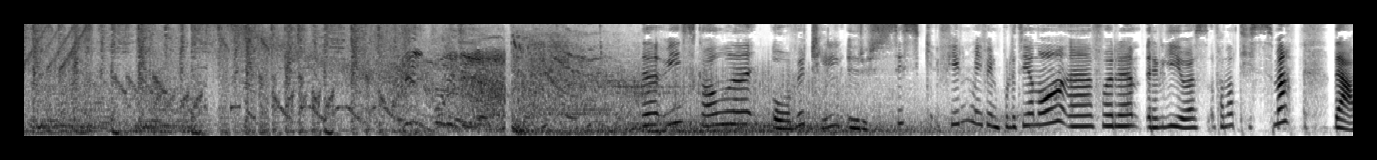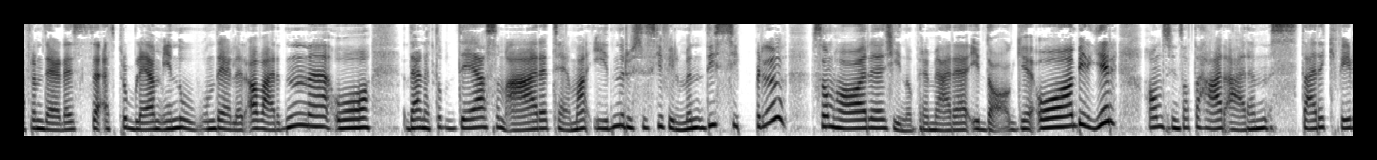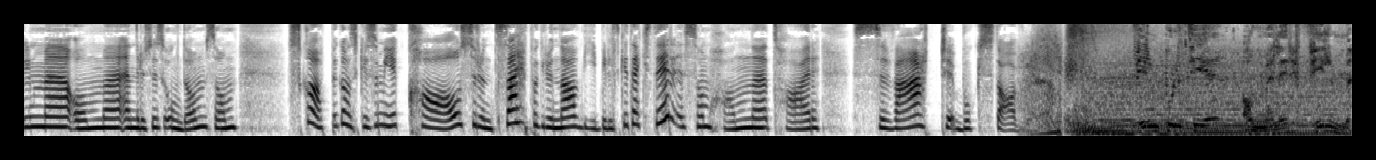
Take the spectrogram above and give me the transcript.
Vi skal eh, over til russisk film i Filmpolitiet nå. eh, For eh, religiøs fanatisme det er fremdeles et problem i noen deler av verden. eh, Og det er nettopp det som er tema i den russiske filmen Disippelen, som har eh, kinopremiere i dag. Og Birger han syns at det her er en sterk film eh, om eh, en russisk ungdom som skaper ganske så mye kaos rundt seg pga. bibelske tekster, som han eh, tar svært bokstavelig. Filmpolitiet anmelder film.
